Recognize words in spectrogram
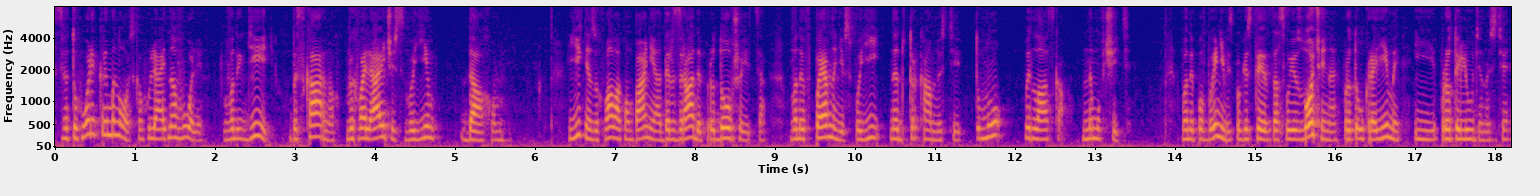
Святогорі Кременовська гуляють на волі. Вони діють безкарно, вихваляючись своїм дахом. Їхня зухвала компанія Держзради продовжується. Вони впевнені в своїй недоторканності. Тому, будь ласка, не мовчіть. Вони повинні відповісти за свої злочини проти України і проти людяності.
